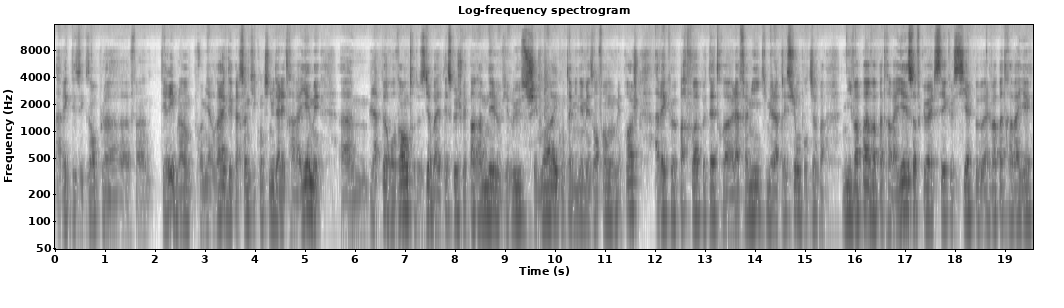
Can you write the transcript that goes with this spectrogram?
avec des exemples enfin, terribles. Hein. Première vague, des personnes qui continuent d'aller travailler, mais euh, la peur au ventre de se dire bah, est-ce que je vais pas ramener le virus chez moi et contaminer mes enfants, mes proches, avec euh, parfois peut-être euh, la famille qui met la pression pour dire bah, n'y va pas, va pas travailler, sauf qu'elle sait que si elle peut, va pas travailler,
